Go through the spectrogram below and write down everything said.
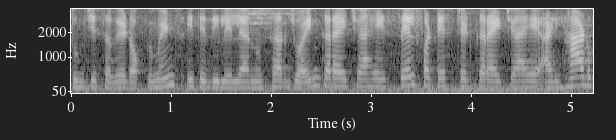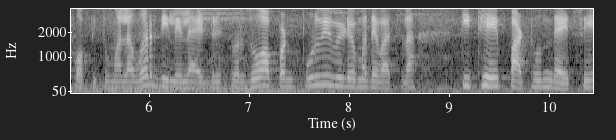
तुमचे सगळे डॉक्युमेंट्स इथे दिलेल्यानुसार जॉईन करायचे आहे सेल्फ अटेस्टेड करायचे आहे आणि हार्ड कॉपी तुम्हाला वर दिलेल्या ॲड्रेसवर जो आपण पूर्वी व्हिडिओमध्ये वाचला तिथे पाठवून द्यायचे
